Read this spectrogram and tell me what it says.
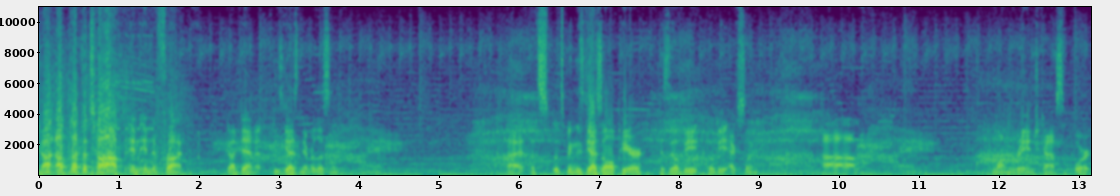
Not up at the top and in the front. God damn it, these guys never listen. All right, let's let's bring these guys all up here because they'll be they'll be excellent uh, long range kind of support.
